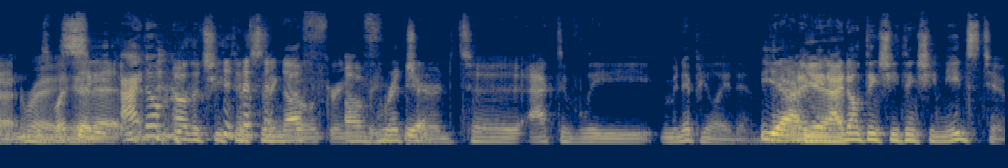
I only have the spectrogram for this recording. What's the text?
that. bean was Right. what yeah. did it. I don't know that she thinks enough of bean. Richard to actively manipulate him. You Yeah. know what I mean, Yeah. I don't think she thinks she needs to. You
